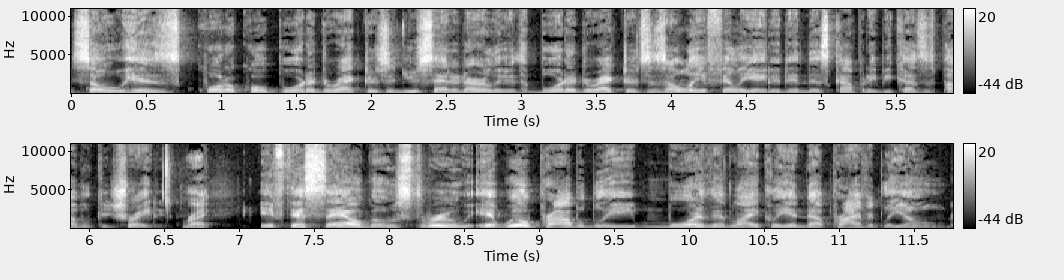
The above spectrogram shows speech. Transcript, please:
so his quote unquote board of directors, and you said it earlier, the board of directors is only affiliated in this company because it's publicly traded. Right. If this sale goes through, it will probably more than likely end up privately owned.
